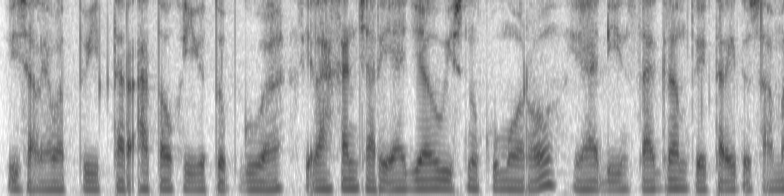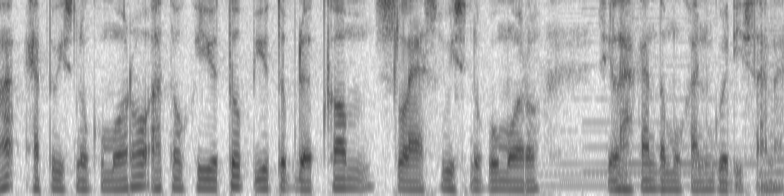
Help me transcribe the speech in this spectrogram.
bisa lewat Twitter atau ke YouTube gue. Silahkan cari aja Wisnu Kumoro ya di Instagram, Twitter itu sama at Wisnu Kumoro atau ke YouTube youtube.com slash Wisnu Kumoro. Silahkan temukan gue di sana.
